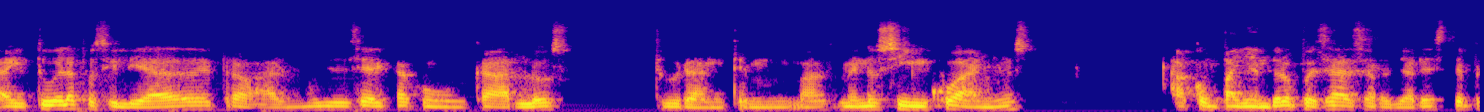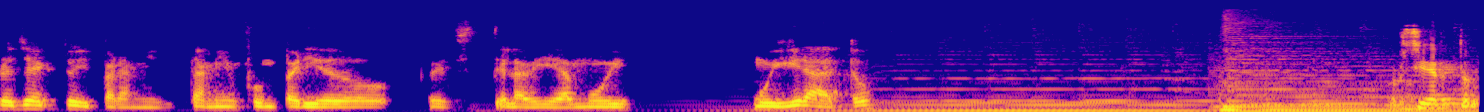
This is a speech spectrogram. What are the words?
Ahí tuve la posibilidad de trabajar muy de cerca con Carlos durante más o menos cinco años, acompañándolo pues a desarrollar este proyecto y para mí también fue un periodo pues de la vida muy, muy grato. Por cierto,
